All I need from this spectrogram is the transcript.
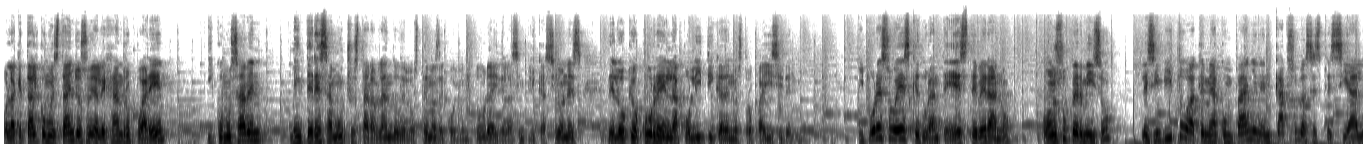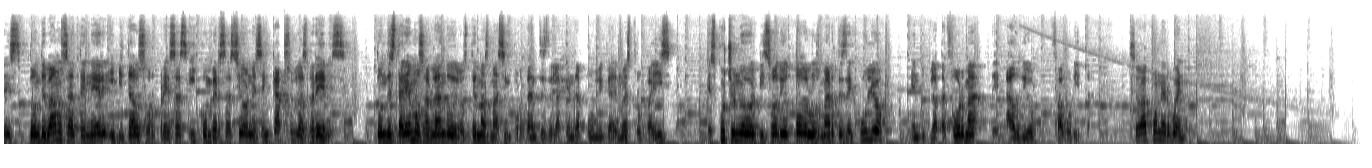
Hola, ¿qué tal? ¿Cómo están? Yo soy Alejandro Poiré y como saben, me interesa mucho estar hablando de los temas de coyuntura y de las implicaciones de lo que ocurre en la política de nuestro país y del mundo. Y por eso es que durante este verano, con su permiso, les invito a que me acompañen en cápsulas especiales donde vamos a tener invitados sorpresas y conversaciones en cápsulas breves, donde estaremos hablando de los temas más importantes de la agenda pública de nuestro país. Escucha un nuevo episodio todos los martes de julio en tu plataforma de audio favorita. Se va a poner bueno.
